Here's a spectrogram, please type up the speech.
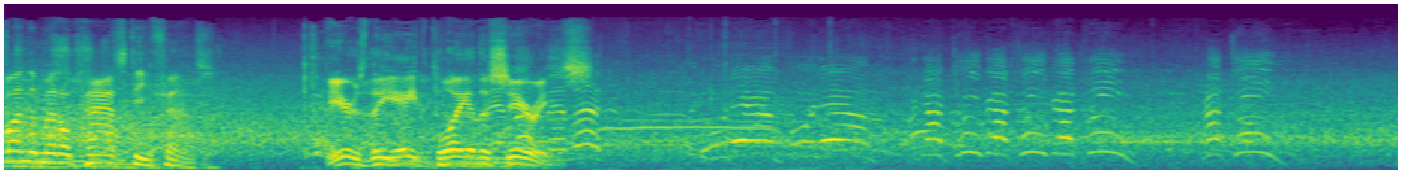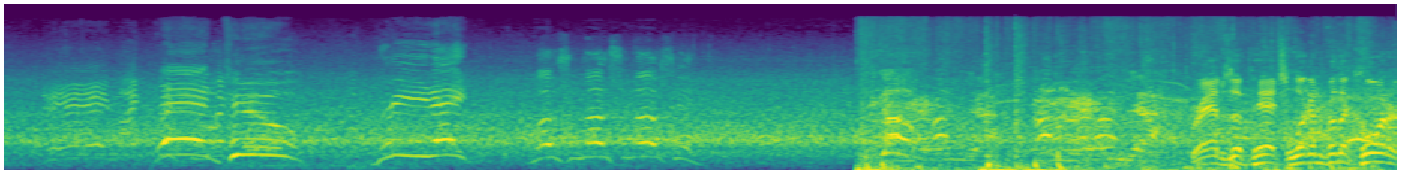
fundamental pass defense. Here's the eighth play of the series. Grabs a pitch, looking for the corner.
